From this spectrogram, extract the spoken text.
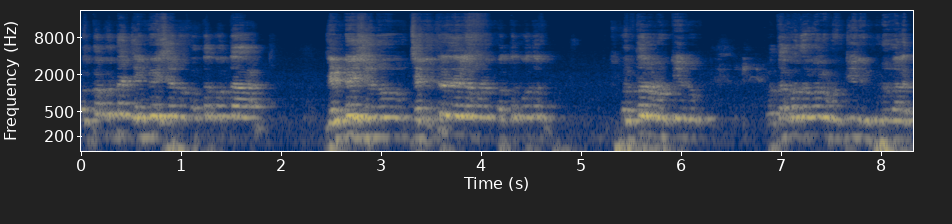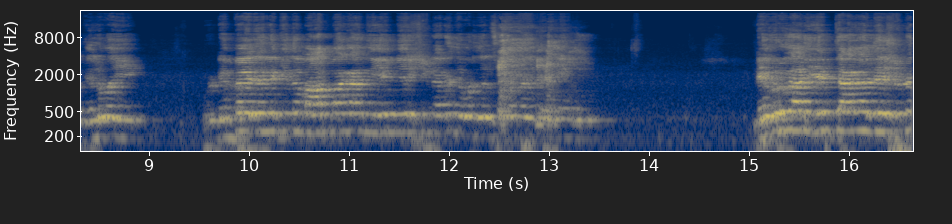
కొత్త కొత్త జనరేషన్ కొత్త కొత్త జనరేషన్ చరిత్ర తెలియకుండా కొత్త కొత్త కొత్తలు పుట్టిరు కొత్త కొత్త వాళ్ళు పుట్టిరు ఇప్పుడు వాళ్ళకి తెలివై ఇప్పుడు డెబ్బై ఐదేళ్ళ కింద మహాత్మా గాంధీ ఏం చేసిండు అనేది ఎవరు తెలుసుకున్నది నెహ్రూ గారు ఏం త్యాగాలు చేసిండో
